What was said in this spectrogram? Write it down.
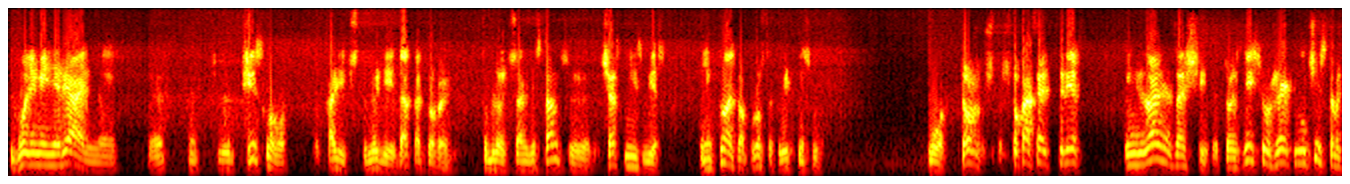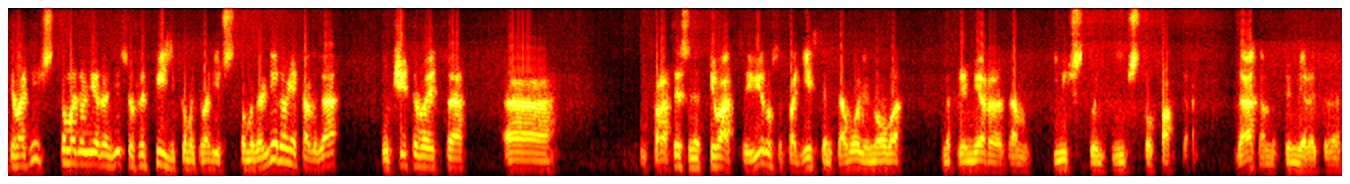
более-менее реальные э, числа, вот, количество людей, да, которые соблюдать социальную дистанцию, сейчас неизвестно. И никто на этот вопрос ответить не сможет. Вот. То, что касается средств индивидуальной защиты, то здесь уже это не чисто математическое моделирование, здесь уже физико-математическое моделирование, когда учитывается э, процесс инактивации вируса под действием того или иного, например, там, химического или физического фактора. Да, там, например, это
